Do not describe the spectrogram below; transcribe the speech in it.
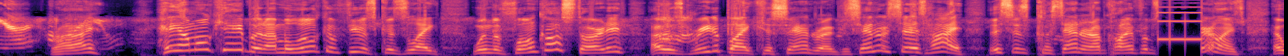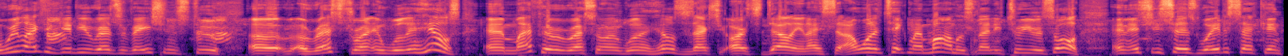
here. How are Right. you? Hey, I'm okay, but I'm a little confused because, like, when the phone call started, I was greeted by Cassandra, and Cassandra says, Hi, this is Cassandra. I'm calling from Airlines, and we'd like to give you reservations to uh, a restaurant in Woodland Hills. And my favorite restaurant in Woodland Hills is actually Arts Deli. And I said, I want to take my mom, who's 92 years old. And then she says, Wait a second,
